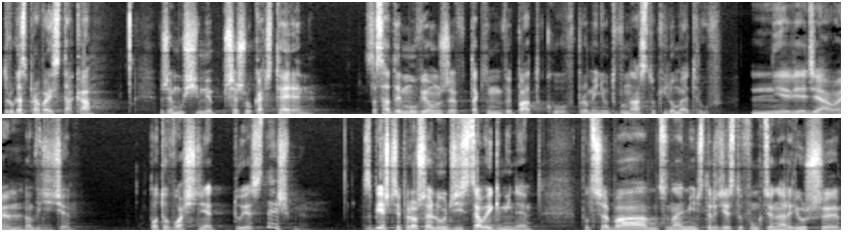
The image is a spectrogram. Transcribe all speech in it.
Druga sprawa jest taka, że musimy przeszukać teren. Zasady mówią, że w takim wypadku w promieniu 12 kilometrów. Nie wiedziałem. No widzicie, po to właśnie tu jesteśmy. Zbierzcie proszę ludzi z całej gminy. Potrzeba co najmniej 40 funkcjonariuszy.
